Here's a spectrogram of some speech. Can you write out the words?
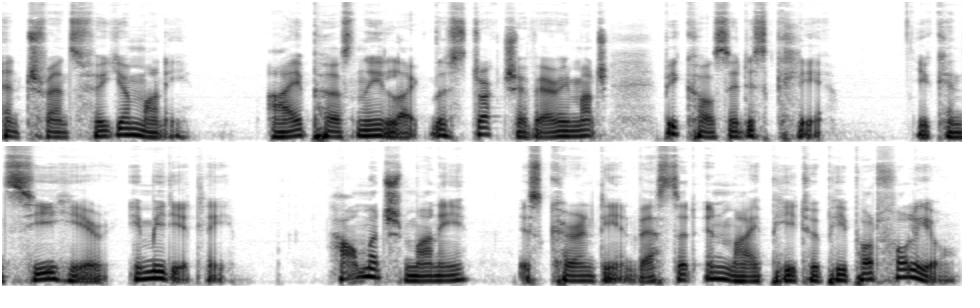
and transfer your money. I personally like the structure very much because it is clear. You can see here immediately how much money is currently invested in my P2P portfolio?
